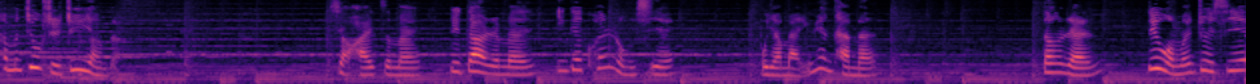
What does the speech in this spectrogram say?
他们就是这样的。小孩子们对大人们应该宽容些，不要埋怨他们。当然。对我们这些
